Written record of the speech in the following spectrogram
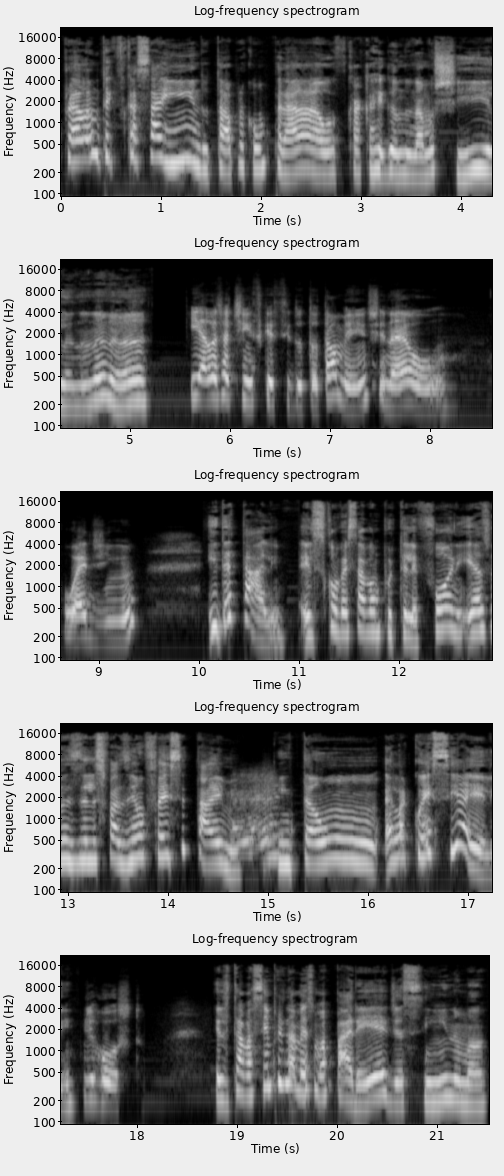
para ela não ter que ficar saindo tal para comprar ou ficar carregando na mochila, nananã. E ela já tinha esquecido totalmente, né, o, o Edinho. E detalhe, eles conversavam por telefone e às vezes eles faziam FaceTime. Então ela conhecia ele de rosto. Ele estava sempre na mesma parede, assim, numa,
